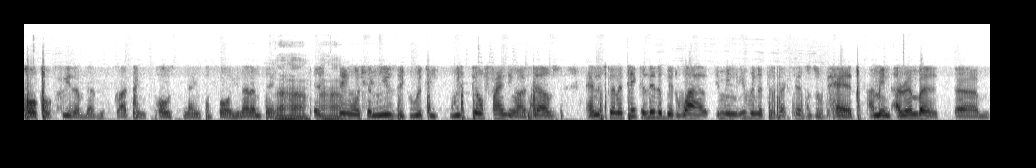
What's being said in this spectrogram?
so-called freedom that we've gotten post '94. You know what I'm saying? Uh-huh, It's uh-huh. thing with the music, with the, we're still finding ourselves, and it's going to take a little bit while. I mean, even with the successes we've had. I mean, I remember um,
